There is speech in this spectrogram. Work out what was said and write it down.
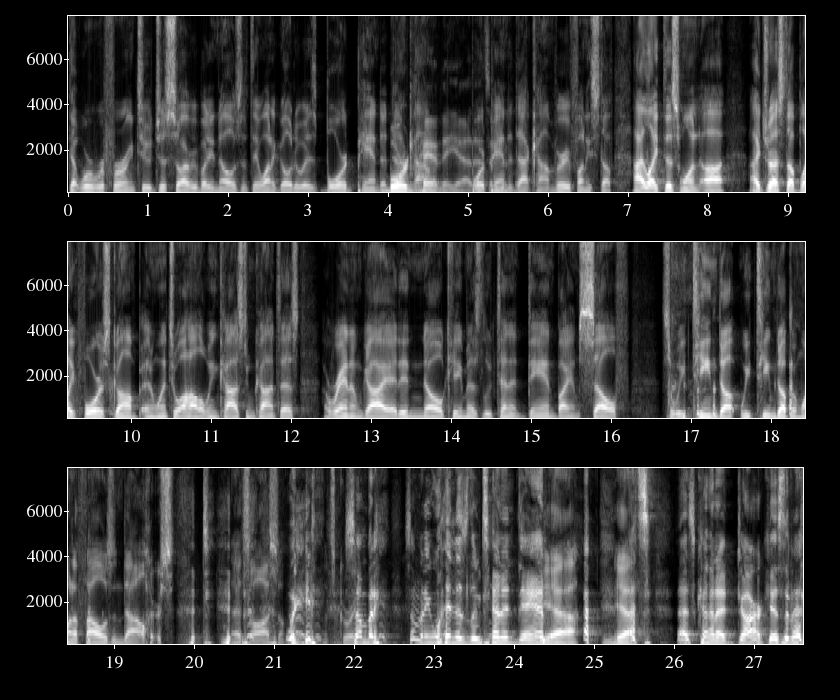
that we're referring to, just so everybody knows if they want to go to is boredpanda. Bored Panda, yeah, that's a good Boredpanda.com. Very funny stuff. I like this one. Uh, I dressed up like Forrest Gump and went to a Halloween costume contest. A random guy I didn't know came as Lieutenant Dan by himself. So we teamed up. We teamed up and won a thousand dollars. That's awesome. Wait, That's great. Somebody, somebody went as Lieutenant Dan. yeah, yeah. That's that's kind of dark, isn't it?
